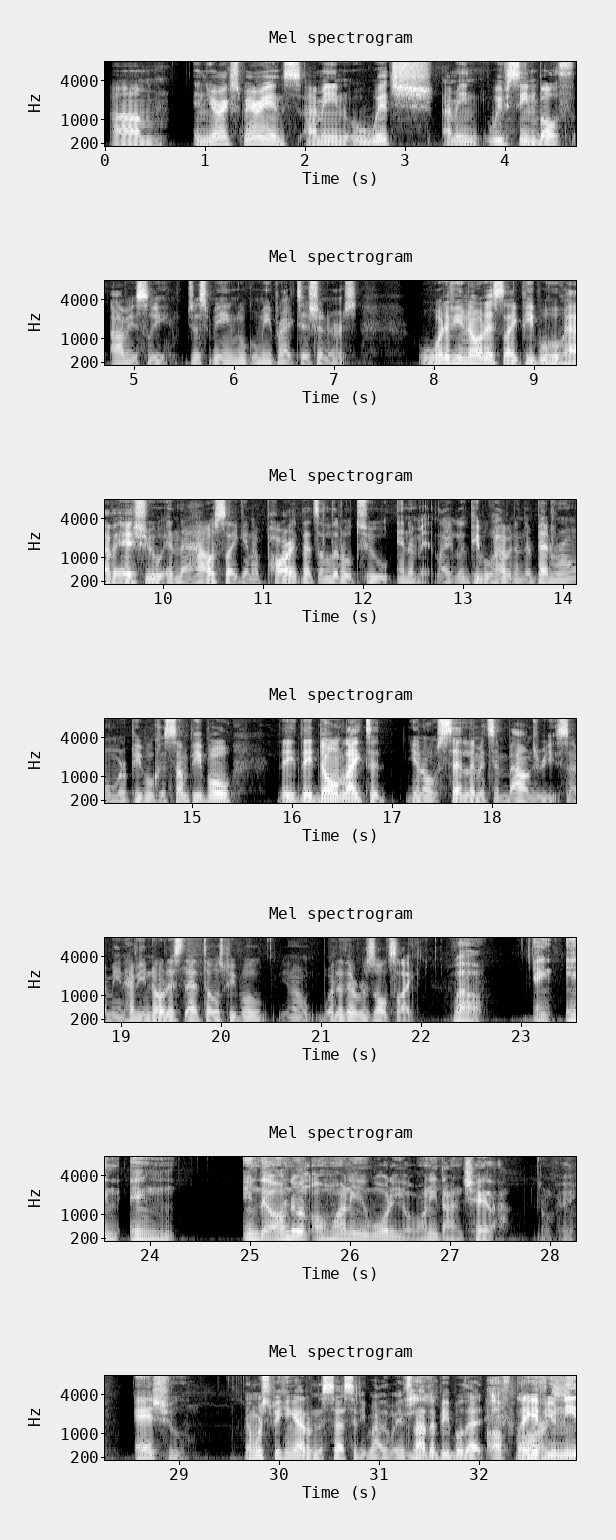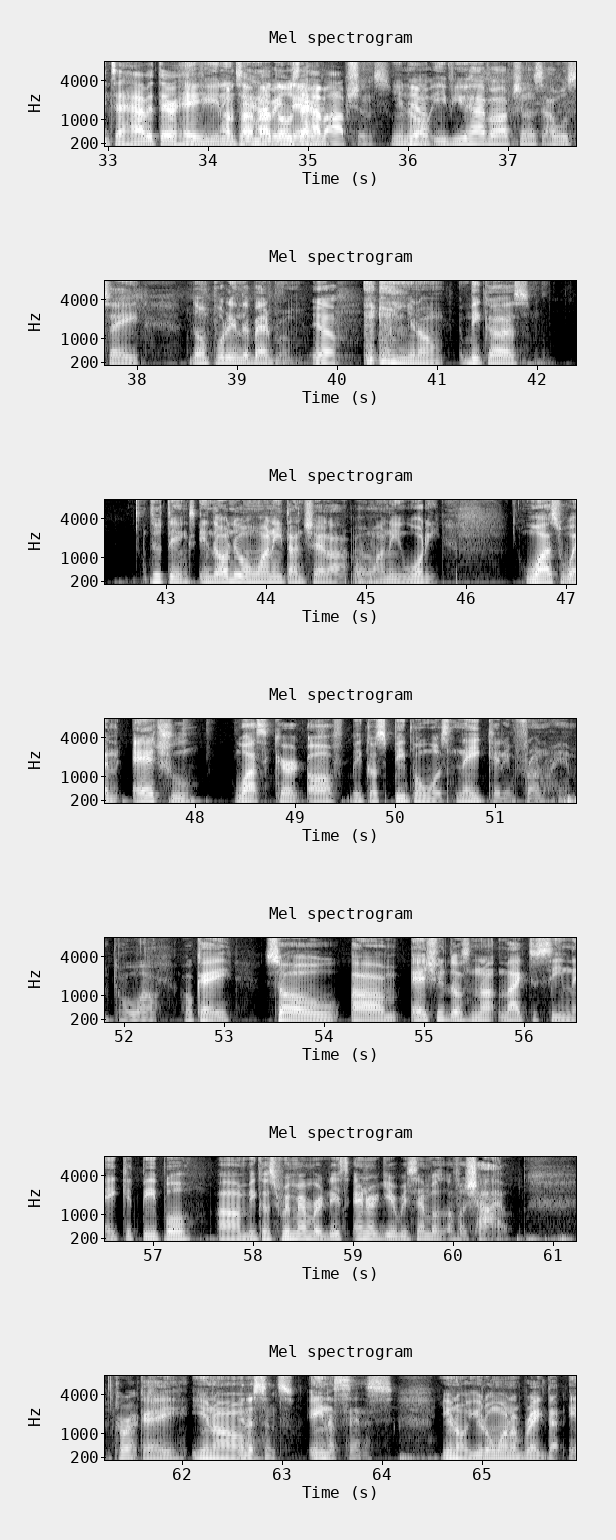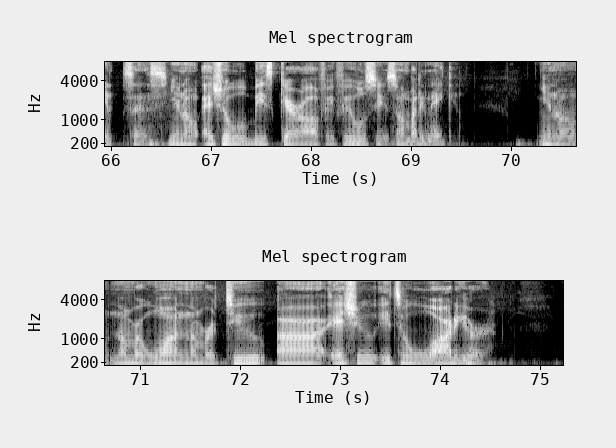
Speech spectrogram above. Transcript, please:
Um, in your experience, I mean, which I mean, we've seen both, obviously, just being Lukumi practitioners. What have you noticed, like people who have Eshu in the house, like in a part that's a little too intimate, like people have it in their bedroom, or people, because some people they they don't like to you know set limits and boundaries. I mean have you noticed that those people you know what are their results like? Well, in in in in the Ondo Ohani Wori or Ohani Tanchela, okay. Eshu, and we're speaking out of necessity by the way. It's not the people that of like if you need to have it there hey i'm talking about those that have options. you know, if you have options, I will say, don't put it in the bedroom. yeah. You know, because two things. In the Ondo Ohani Tanchela or Oh. Ohani Wori was when Eshu was scared off because people was naked in front of him. oh wow Okay. So um Eshu does not like to see naked people. Um, because remember this energy resembles of a child. correct Okay. You know innocence innocence. You know, you don't want to break that innocence. You know, Eshu will be scared off if he will see somebody naked. You know, number one. Number two, uh Eshu, it's a warrior.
